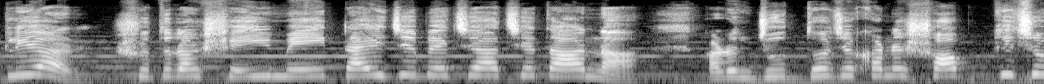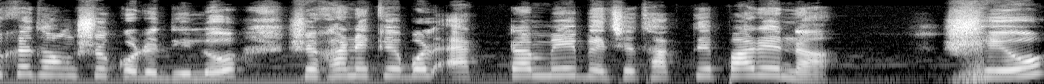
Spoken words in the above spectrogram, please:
ক্লিয়ার? সুতরাং সেই মেয়েটাই যে বেঁচে আছে তা না। কারণ যুদ্ধ যেখানে সব কিছুকে ধ্বংস করে দিল, সেখানে কেবল একটা মেয়ে বেঁচে থাকতে পারে না। সেও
